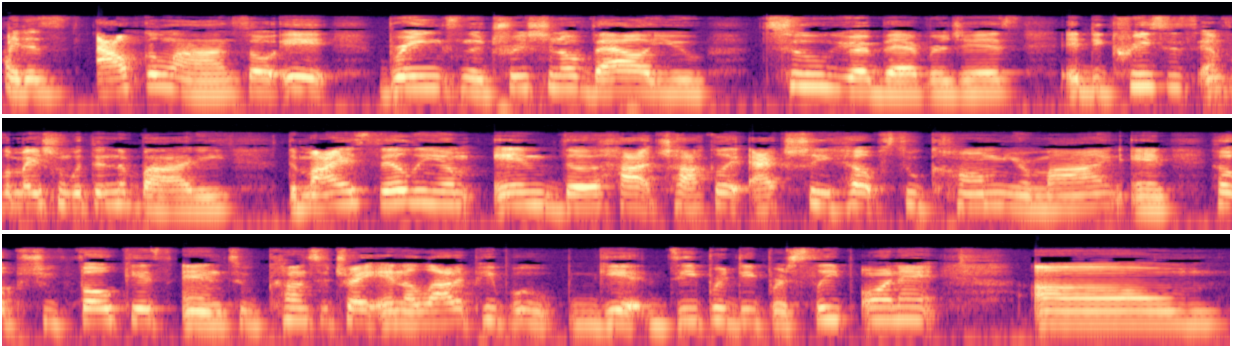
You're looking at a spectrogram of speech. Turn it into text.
it is alkaline, so it brings nutritional value to your beverages. It decreases inflammation within the body. The mycelium in the hot chocolate actually helps to calm your mind and helps you focus and to concentrate. And a lot of people get deeper, deeper sleep on it. Um,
